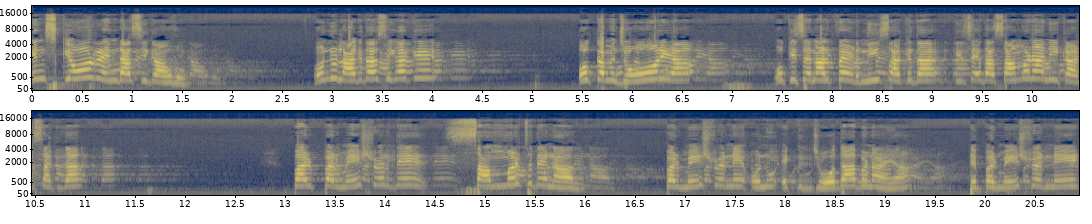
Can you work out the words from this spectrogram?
ਇਨਸਿਕਿਉਰ ਰਹਿੰਦਾ ਸੀਗਾ ਉਹ। ਉਹਨੂੰ ਲੱਗਦਾ ਸੀਗਾ ਕਿ ਉਹ ਕਮਜ਼ੋਰ ਆ, ਉਹ ਕਿਸੇ ਨਾਲ ਭਿੜ ਨਹੀਂ ਸਕਦਾ, ਕਿਸੇ ਦਾ ਸਾਹਮਣਾ ਨਹੀਂ ਕਰ ਸਕਦਾ। ਪਰ ਪਰਮੇਸ਼ਵਰ ਦੇ ਸਮਰਥ ਦੇ ਨਾਲ ਪਰਮੇਸ਼ਵਰ ਨੇ ਉਹਨੂੰ ਇੱਕ ਯੋਧਾ ਬਣਾਇਆ ਤੇ ਪਰਮੇਸ਼ਵਰ ਨੇ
